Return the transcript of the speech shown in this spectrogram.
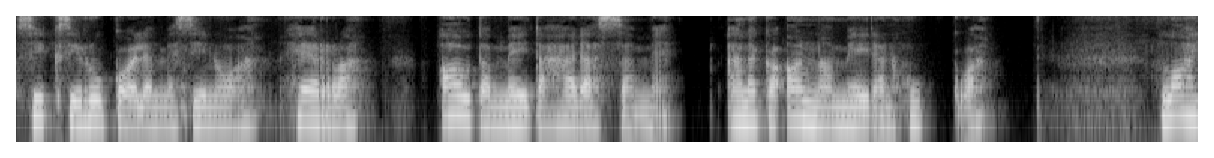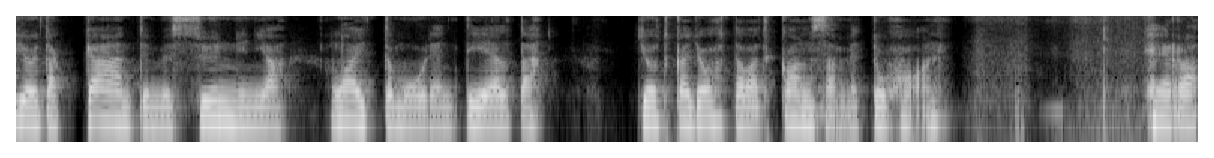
Siksi rukoilemme sinua, Herra, auta meitä hädässämme, äläkä anna meidän hukkua. Lahjoita kääntymys synnin ja laittomuuden tieltä, jotka johtavat kansamme tuhoon. Herra,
